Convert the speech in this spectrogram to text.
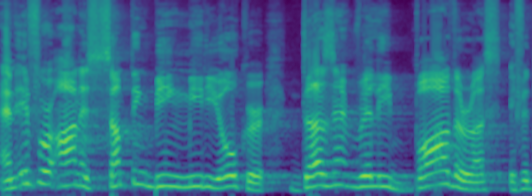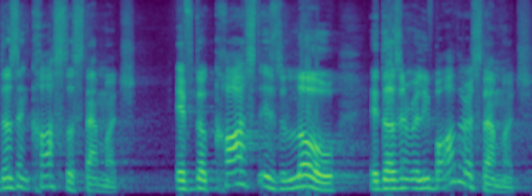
And if we're honest, something being mediocre doesn't really bother us if it doesn't cost us that much. If the cost is low, it doesn't really bother us that much.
